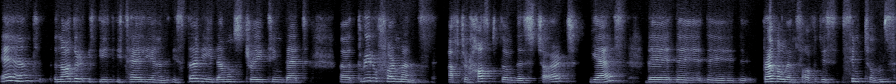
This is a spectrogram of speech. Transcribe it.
And another Italian study demonstrating that uh, three to four months after hospital discharge, yes, the, the, the, the, prevalence of these symptoms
